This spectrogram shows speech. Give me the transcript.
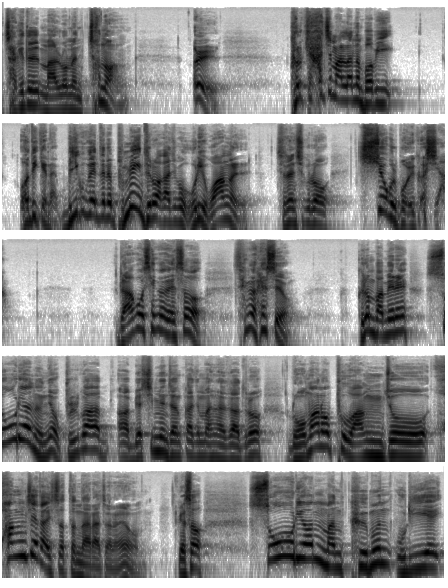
자기들 말로는 천왕을 그렇게 하지 말라는 법이 어디 있겠나. 미국 애들은 분명히 들어와가지고 우리 왕을 저런 식으로 치욕을 보일 것이야. 라고 생각해서 생각했어요. 그런 반면에 소련은요, 불과 어, 몇십 년 전까지만 하더라도 로마노프 왕조 황제가 있었던 나라잖아요. 그래서 소련만큼은 우리의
